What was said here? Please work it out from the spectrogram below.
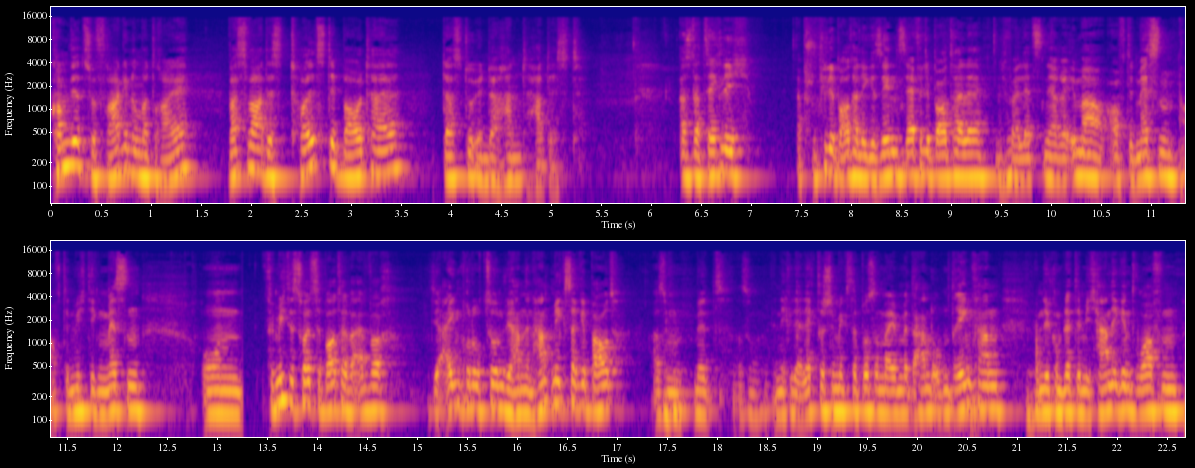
kommen wir zur Frage Nummer drei. Was war das tollste Bauteil, das du in der Hand hattest? Also tatsächlich, ich habe schon viele Bauteile gesehen, sehr viele Bauteile. Ich war letzten Jahre immer auf den Messen, auf den wichtigen Messen. Und für mich das tollste Bauteil war einfach die Eigenproduktion. Wir haben einen Handmixer gebaut, also mhm. mit, also nicht wie der elektrische Mixer, bloß man eben mit der Hand oben drehen kann. Wir haben die komplette Mechanik entworfen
